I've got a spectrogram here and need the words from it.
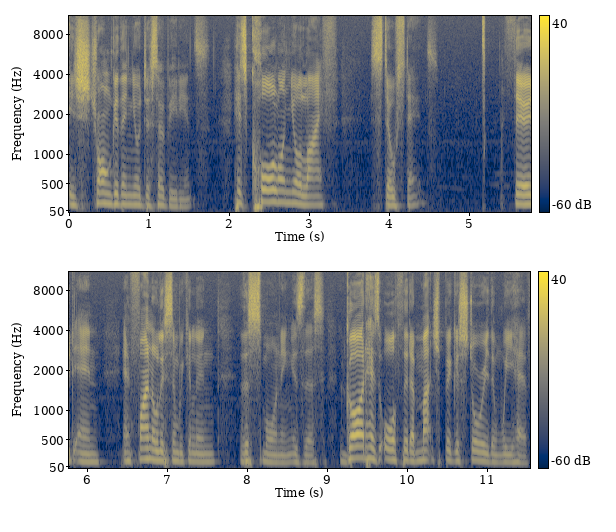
is stronger than your disobedience. His call on your life still stands. Third and and final lesson we can learn this morning is this God has authored a much bigger story than we have.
